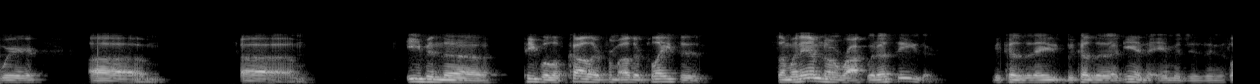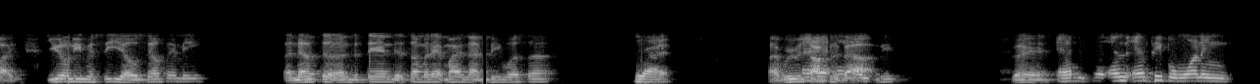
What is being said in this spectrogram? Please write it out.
where um, um, even the people of color from other places, some of them don't rock with us either because of they because of again the images and it's like you don't even see yourself in me enough to understand that some of that might not be what's up. right. Like we were And- talking and- about. Go ahead. and and and people wanting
